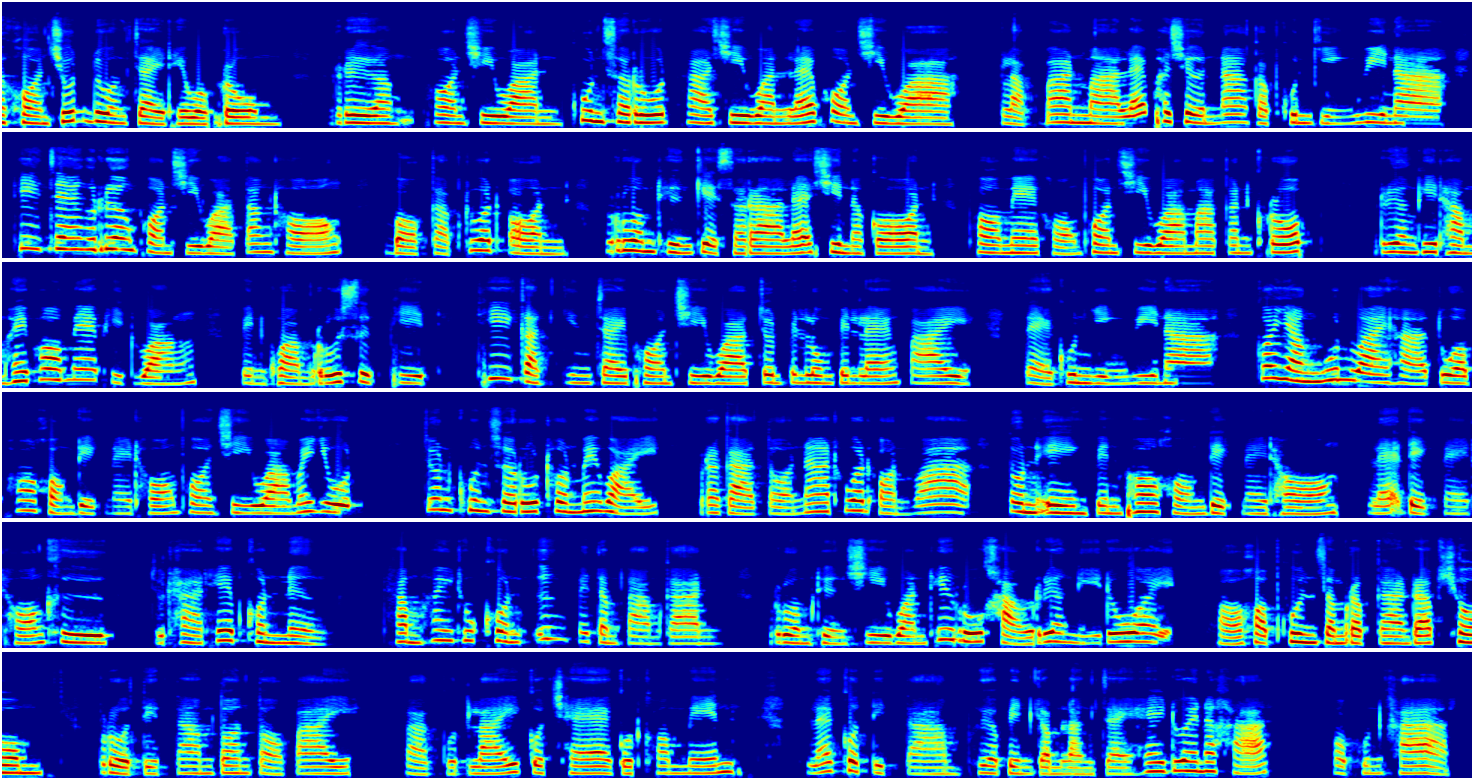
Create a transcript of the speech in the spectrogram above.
ละครชุดดวงใจเทวพรหมเรื่องพรชีวัน คุณสรุตพาชีวันและพรชีวา กลับบ้านมาและเผชิญหน้ากับคุณหญิงวีนา ที่แจ้งเรื่องพรชีวาตั้งท้อง บอกกับทวดอ่อน รวมถึงเกษราและชินกร พ่อแม่ของพรชีวามากันครบ เรื่องที่ทำให้พ่อแม่ผิดหวัง เป็นความรู้สึกผิดที่กัดกินใจพรชีวาจนเป็นลมเป็นแล้งไป แต่คุณหญิงวีนาก็ยังวุ่นวายหาตัวพ่อของเด็กในท้องพรชีวาไม่หยุด จนคุณสรุตทนไม่ไหว ประกาศต่อหน้าทวดอ่อนว่า ตนเองเป็นพ่อของเด็กในท้อง และเด็กในท้องคือ จุฑาเทพคนหนึ่งทำให้ทุกคนอึ้งไปตามๆกัน รวมถึงชีวันที่รู้ข่าวเรื่องนี้ด้วย ขอขอบคุณสำหรับการรับชม โปรดติดตามตอนต่อไป ฝากกดไลค์ กดแชร์ กดคอมเมนต์ และกดติดตามเพื่อเป็นกำลังใจให้ด้วยนะคะ ขอบคุณค่ะ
